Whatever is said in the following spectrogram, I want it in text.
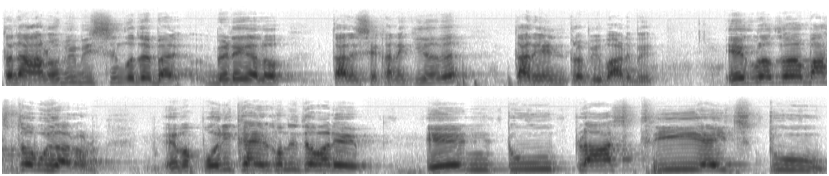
তাহলে আণবিক বিশৃঙ্খলতা বে- বেড়ে গেল। তাহলে সেখানে কি হবে? তার এনট্রপি বাড়বে। এগুলো তো বাস্তব উদাহরণ। এবার পরীক্ষা এরকম দিতে পারে N two plus three H two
